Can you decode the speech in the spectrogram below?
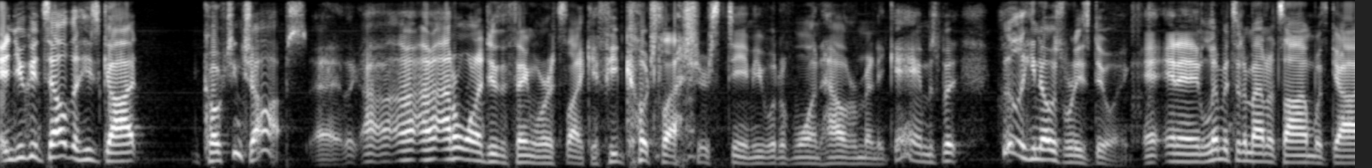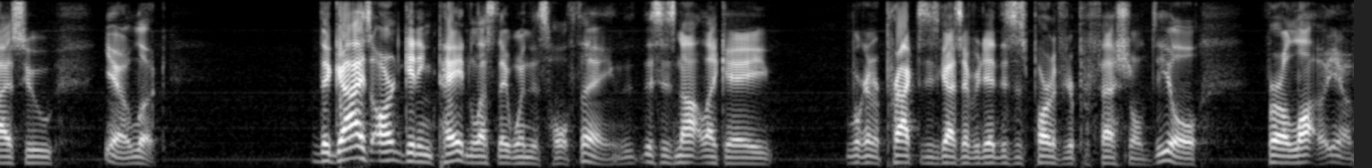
and you can tell that he's got coaching chops. Uh, like, I, I, I don't want to do the thing where it's like if he'd coached last year's team, he would have won however many games. But clearly, he knows what he's doing. And in a limited amount of time with guys who, you know, look, the guys aren't getting paid unless they win this whole thing. This is not like a we're going to practice these guys every day. This is part of your professional deal. For a lot, you know,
